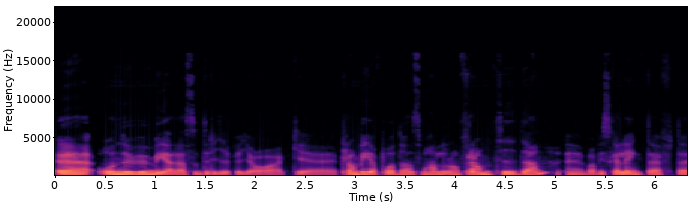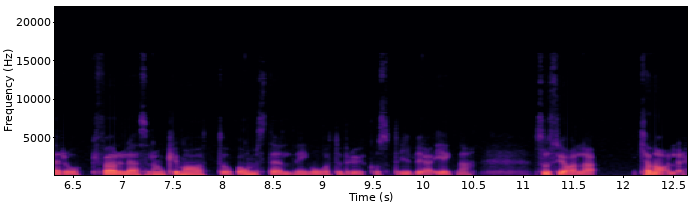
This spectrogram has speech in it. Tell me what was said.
Eh, och numera så driver jag eh, Plan B-podden som handlar om framtiden, eh, vad vi ska längta efter och föreläser om klimat och omställning och återbruk. Och så driver jag egna sociala kanaler.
